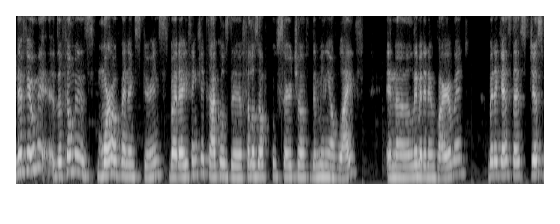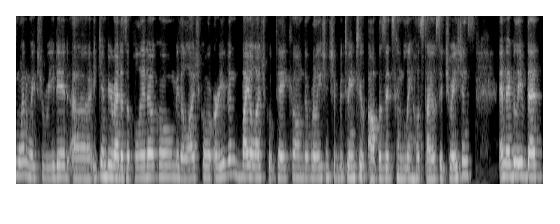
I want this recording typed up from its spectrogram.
the film, the film is more of an experience, but I think it tackles the philosophical search of the meaning of life in a limited environment. But I guess that's just one way to read it. Uh, it can be read as a political, mythological, or even biological take on the relationship between two opposites handling hostile situations. And I believe that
